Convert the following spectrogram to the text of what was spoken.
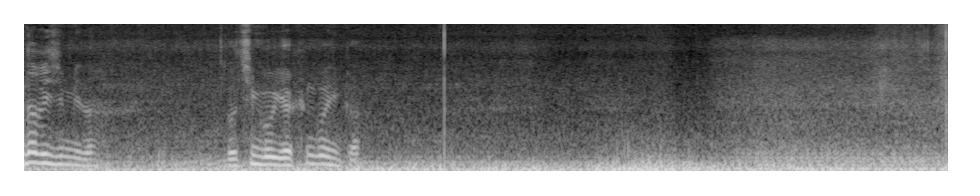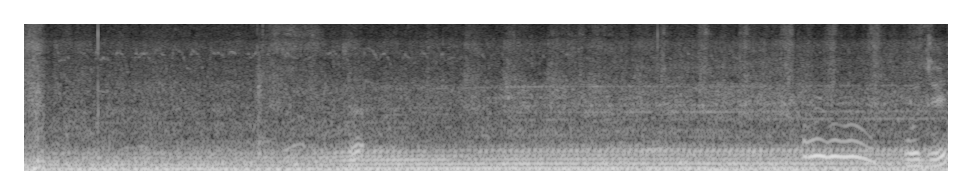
정답이십니다. 놓친 고기가 큰 거니까. 자. 아이고, 뭐지?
